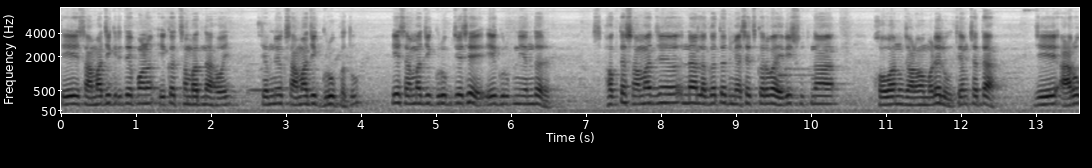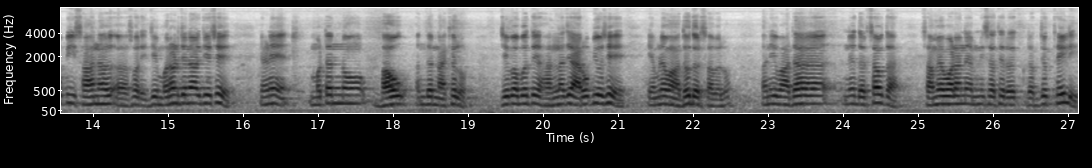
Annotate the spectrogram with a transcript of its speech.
તે સામાજિક રીતે પણ એક જ સમાજના હોય. તેમનું એક સામાજિક ગ્રુપ હતું. એ સામાજિક ગ્રુપ જે છે એ ગ્રુપની અંદર ફક્ત સમાજના લગત જ મેસેજ કરવા એવી સૂચના હોવાનું જાણવા મળેલું. તેમ છતાં, જે આરોપી શાહના સોરી જે મરણ જનાર જે છે, એણે મટનનો ભાવ અંદર નાખેલો. જે બાબતે હાલના જે આરોપીઓ છે, એમણે વાંધો દર્શાવેલો અને એ વાંધાને દર્શાવતા સામેવાળાને એમની સાથે રકજક થયેલી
